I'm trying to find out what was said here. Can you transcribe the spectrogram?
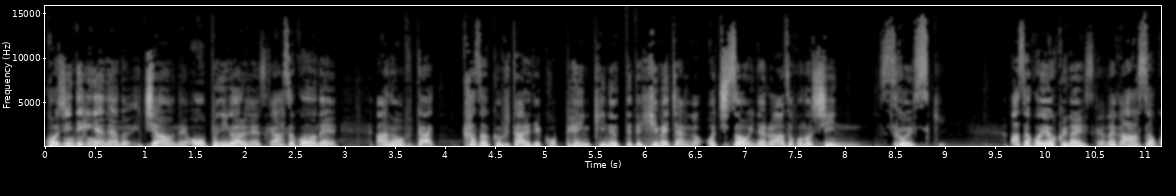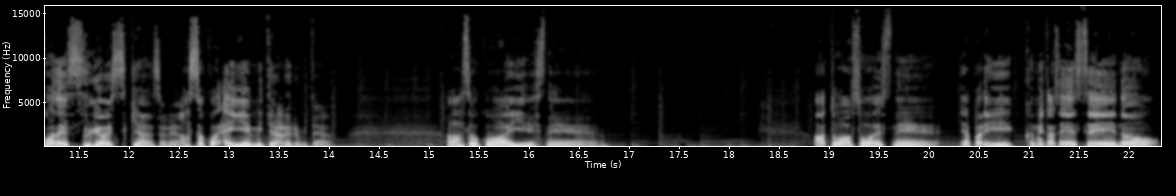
個人的にはね、あの、1話のね、オープニングあるじゃないですか。あそこのね、あの、ふた、家族二人でこう、ペンキ塗ってて、姫ちゃんが落ちそうになるあそこのシーン、すごい好き。あそこ良くないですか？なんかあそこね、すごい好きなんですよね。あそこ永遠見てられるみたいな。あそこはいいですね。あとはそうですね、やっぱり、久米田先生の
